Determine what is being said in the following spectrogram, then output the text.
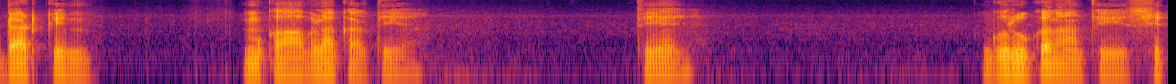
ਡਟ ਕੇ ਮੁਕਾਬਲਾ ਕਰਦੇ ਆ ਤੇ ਗੁਰੂ ਘਰਾਂ ਤੇ ਸਿੱਖ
